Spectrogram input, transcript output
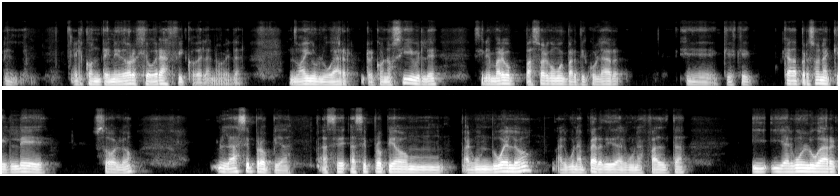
el, contenedor geográfico de la novela. no hay un lugar reconocible. Sin embargo, pasó algo muy particular, eh, que es que cada persona que lee solo la hace propia, hace, hace propia algún duelo, alguna pérdida, alguna falta y, algún lugar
